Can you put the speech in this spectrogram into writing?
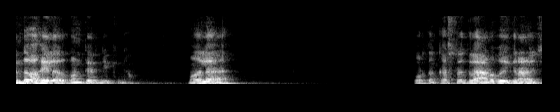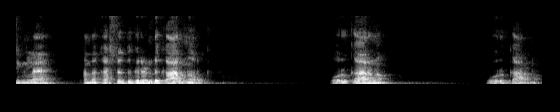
எந்த வகையில் இருக்கும்னு தெரிஞ்சுக்குங்க. முதல்ல ஒருத்தன் கஷ்டத்தில் அனுபவிக்கிறான்னு வச்சுங்களேன் அந்த கஷ்டத்துக்கு ரெண்டு காரணம் இருக்குது ஒரு காரணம் ஒரு காரணம்.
